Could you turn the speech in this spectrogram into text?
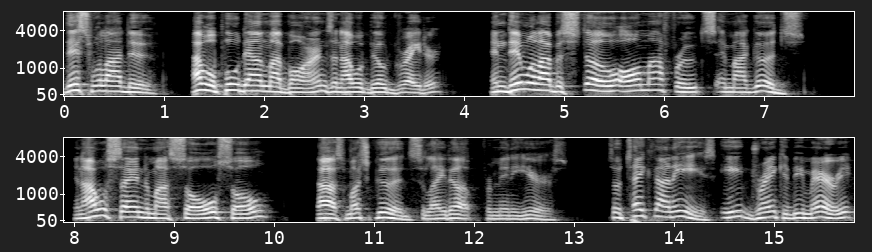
This will I do. I will pull down my barns, and I will build greater. And then will I bestow all my fruits and my goods. And I will say unto my soul, Soul, thou hast much goods laid up for many years. So take thine ease, eat, drink, and be merry.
